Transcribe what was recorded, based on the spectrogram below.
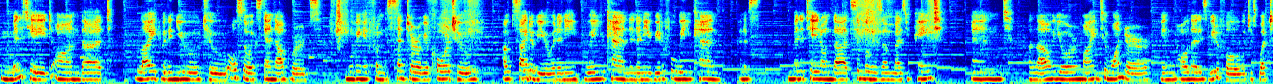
Meditate on that light within you to also extend outwards, moving it from the center of your core to outside of you in any way you can, in any beautiful way you can. Kind of meditate on that symbolism as you paint and allow your mind to wander in all that is beautiful, which is what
